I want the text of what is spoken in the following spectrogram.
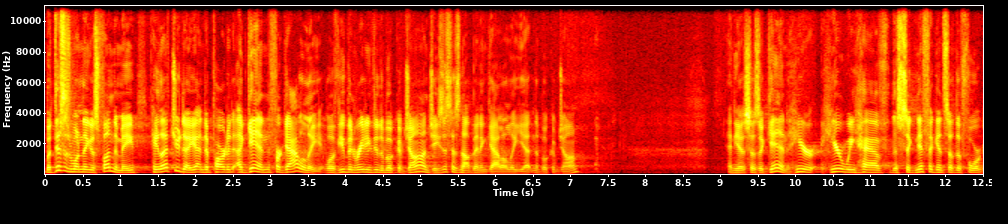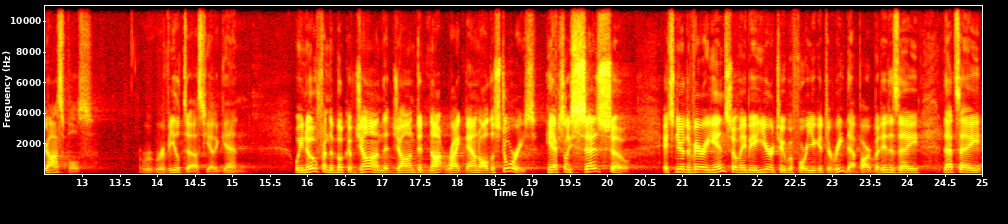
But this is one thing that's fun to me. He left Judea and departed again for Galilee. Well, if you've been reading through the book of John, Jesus has not been in Galilee yet in the book of John. And yet it says again, here, here we have the significance of the four gospels re- revealed to us yet again. We know from the book of John that John did not write down all the stories. He actually says so. It's near the very end, so maybe a year or two before you get to read that part, but it is a that's a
